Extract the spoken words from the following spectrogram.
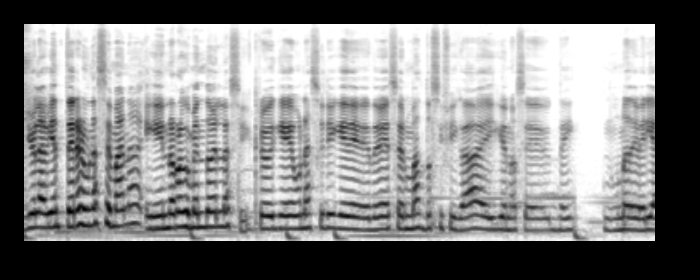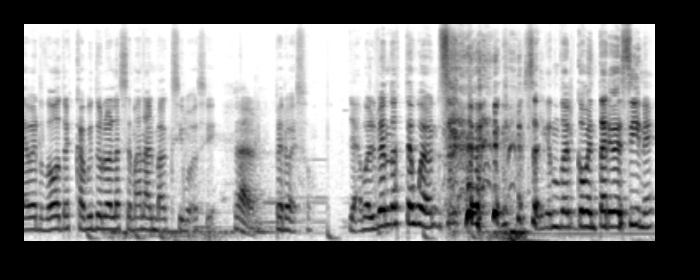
Yo la vi entera en una semana y no recomiendo verla así. Creo que es una serie que debe ser más dosificada y que no sé, uno debería ver dos o tres capítulos a la semana al máximo, así. Claro. Pero eso. Ya, volviendo a este weón, saliendo del comentario de cine.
